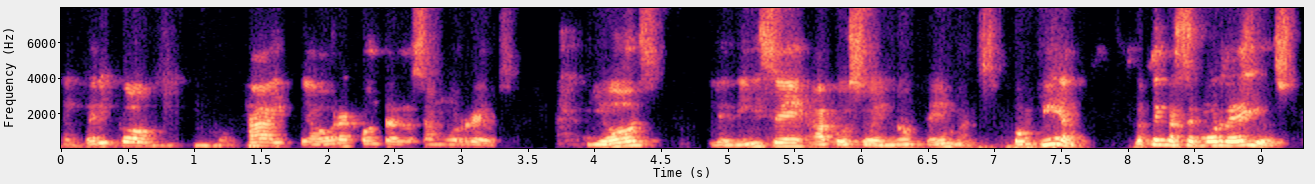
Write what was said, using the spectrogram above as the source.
En Jericó, y ahora contra los amorreos. Dios le dice a Josué, no temas, confía, no tengas temor de ellos,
